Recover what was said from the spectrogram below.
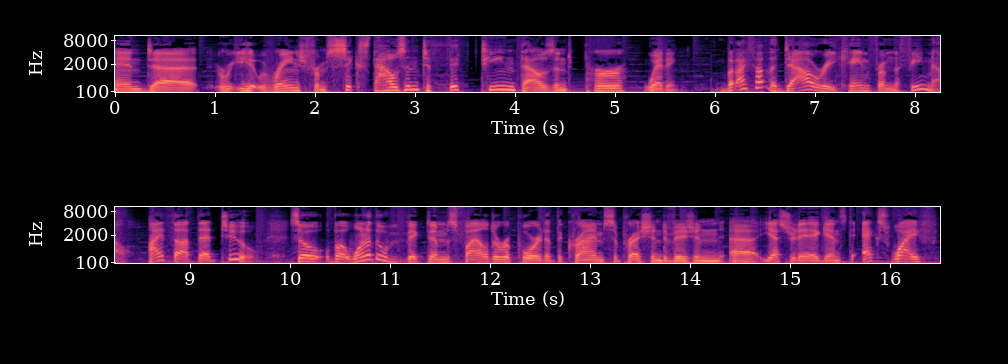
And uh, it ranged from 6000 to 15000 per wedding. But I thought the dowry came from the female. I thought that too. So, but one of the victims filed a report at the Crime Suppression Division uh, yesterday against ex-wife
